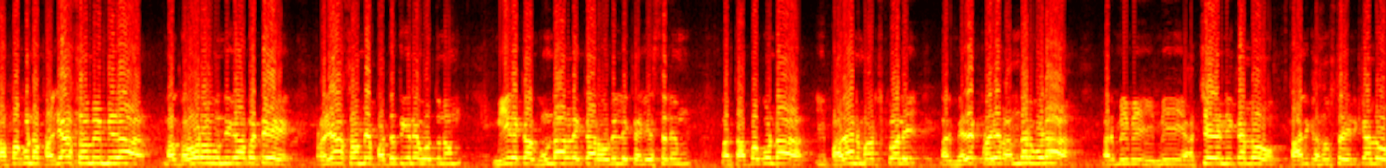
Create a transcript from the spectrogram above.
తప్పకుండా ప్రజాస్వామ్యం మీద మాకు గౌరవం ఉంది కాబట్టి ప్రజాస్వామ్య పద్ధతిగానే పోతున్నాం. మీ లెక్క గుండాల లెక్క రౌడీ లెక్క చేస్తలేము. మరి తప్పకుండా ఈ పదాన్ని మార్చుకోవాలి. మరి మెదక్ ప్రజలందరూ కూడా మరి మీ మీ- వచ్చే ఎన్నికల్లో స్థానిక సంస్థ ఎన్నికల్లో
